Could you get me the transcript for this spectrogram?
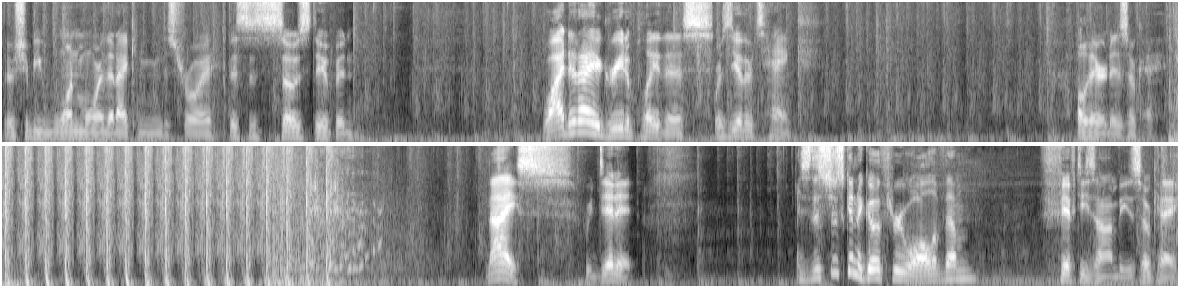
There should be one more that I can destroy. This is so stupid. Why did I agree to play this? Where's the other tank? Oh, there it is. Okay. Nice. We did it. Is this just going to go through all of them? 50 zombies. Okay.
